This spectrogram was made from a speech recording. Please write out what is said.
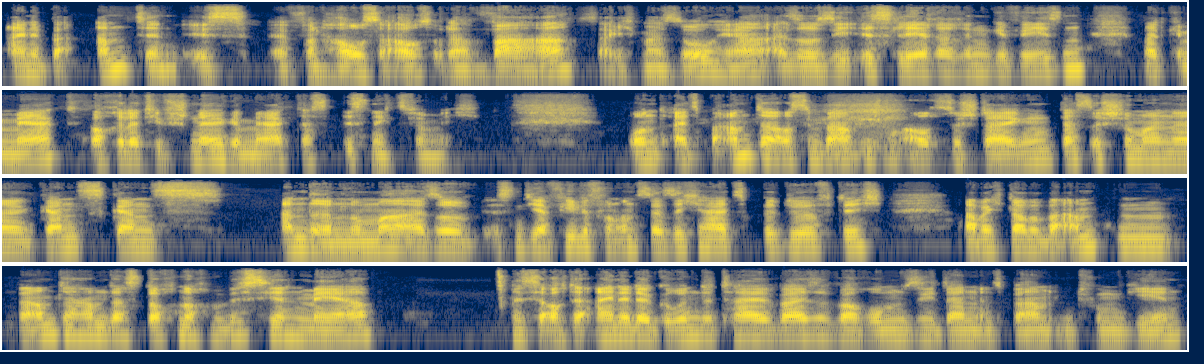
eine Beamtin ist äh, von Hause aus oder war, sage ich mal so. Ja, also sie ist Lehrerin gewesen, hat gemerkt, auch relativ schnell gemerkt, das ist nichts für mich. Und als Beamter aus dem Beamtentum auszusteigen, das ist schon mal eine ganz, ganz andere Nummer. Also es sind ja viele von uns sehr sicherheitsbedürftig, aber ich glaube, Beamten, Beamte haben das doch noch ein bisschen mehr. Ist auch der, einer der Gründe teilweise, warum sie dann ins Beamtentum gehen.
